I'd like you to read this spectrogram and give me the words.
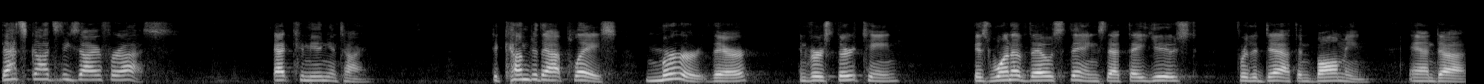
That's God's desire for us at communion time. To come to that place. Myrrh, there in verse 13, is one of those things that they used for the death, embalming, and uh,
